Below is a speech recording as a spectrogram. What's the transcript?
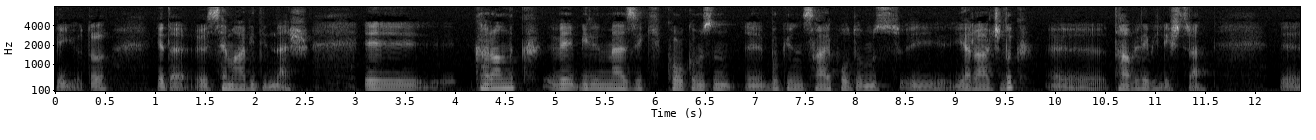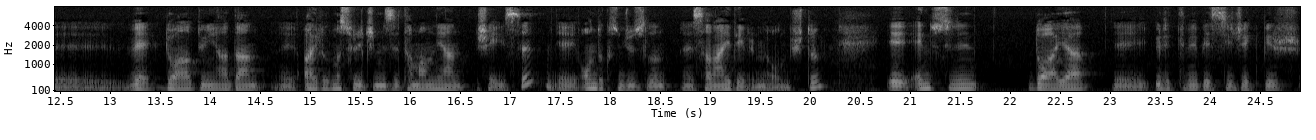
yayıyordu ya da e, semavi dinler. E, karanlık ve bilinmezlik korkumuzun e, bugün sahip olduğumuz e, yararcılık e, tavrıyla birleştiren e, ve doğal dünyadan e, ayrılma sürecimizi tamamlayan şey ise e, 19. yüzyılın e, sanayi devrimi olmuştu. E, endüstrinin doğaya e, üretimi besleyecek bir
